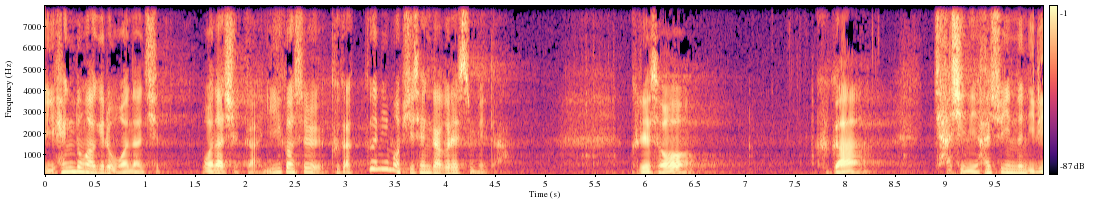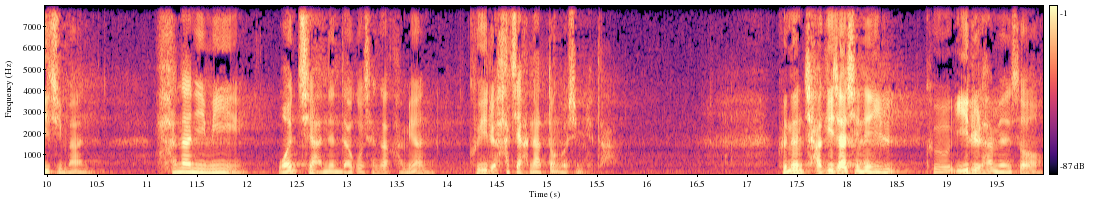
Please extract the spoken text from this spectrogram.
행동하기를 원하실까? 이것을 그가 끊임없이 생각을 했습니다. 그래서 그가 자신이 할 수 있는 일이지만 하나님이 원치 않는다고 생각하면 그 일을 하지 않았던 것입니다. 그는 자기 자신의 일, 그 일을 하면서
